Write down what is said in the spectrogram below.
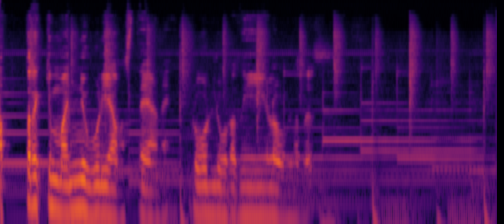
അത്രയ്ക്ക് മഞ്ഞ് കൂടിയ അവസ്ഥയാണ് റോഡിലുടനീളം ഉള്ളത്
